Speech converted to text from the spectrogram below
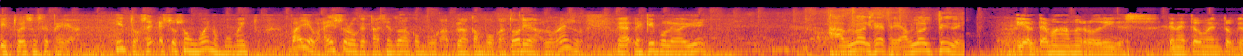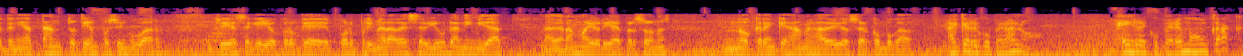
y todo eso se pega. Y entonces, esos son buenos momentos. Va a llevar, eso es lo que está haciendo la, convoca- la convocatoria Lorenzo. El equipo le va bien. Habló el jefe, habló el pibe. Y el tema James Rodríguez, en este momento que tenía tanto tiempo sin jugar, fíjese que yo creo que por primera vez se vio unanimidad, la gran mayoría de personas no creen que James ha debido ser convocado. Hay que recuperarlo. Hey, recuperemos un crack.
